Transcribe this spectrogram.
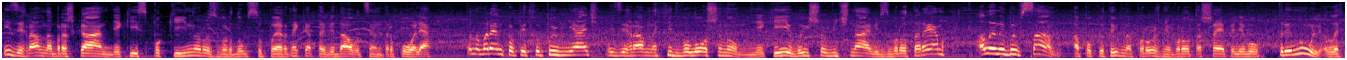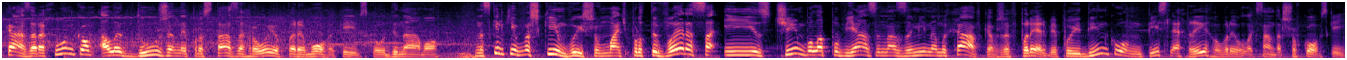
і зіграв на брашка, який спокійно розвернув суперника та віддав у центр поля. Пономаренко підхопив м'яч і зіграв на хід Волошину, який вийшов вічнавіч з воротарем, але не бив сам, а покотив на порожні ворота Шепелєву. 3-0. легка за рахунком, але дуже непроста за грою перемога київського Динамо. Наскільки важким вийшов матч проти Вереса, і з чим була пов'язана заміна Михавка вже в перерві поєдинку? Після гри говорив Олександр Шовковський.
